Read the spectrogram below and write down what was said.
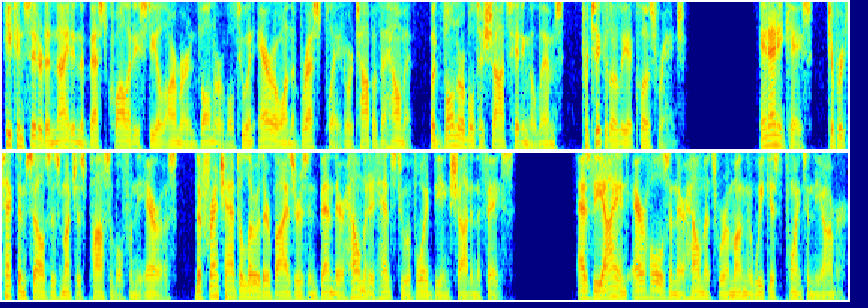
He considered a knight in the best quality steel armor invulnerable to an arrow on the breastplate or top of the helmet, but vulnerable to shots hitting the limbs, particularly at close range. In any case, to protect themselves as much as possible from the arrows, the French had to lower their visors and bend their helmeted heads to avoid being shot in the face. As the eye and air holes in their helmets were among the weakest points in the armor.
